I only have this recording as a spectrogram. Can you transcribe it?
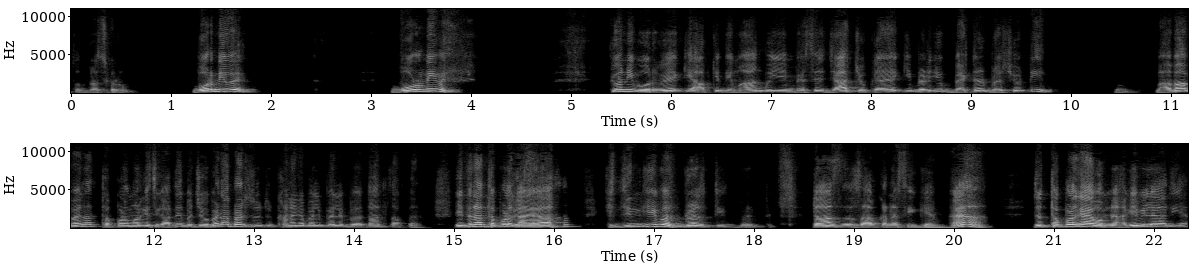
तो ब्रश करूँ? बोर नहीं हुए? बोर नहीं हुए क्यों नहीं बोर हुए कि आपके दिमाग में ये मैसेज जा चुका है कि bloody you better brush your teeth माँ बाप है ना, थप्पड़ मार के सिखाते हैं बच्चों को, बेटा ब्रश खाने का पहले पहले दांत साफ़ कर। इतना थप्पड़ खाया कि ज़िंदगी भर ब्रश दांत साफ़ करना सीख गए हम, है? जो थप्पड़ खाया वो हमने आगे भी लगा दिया।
